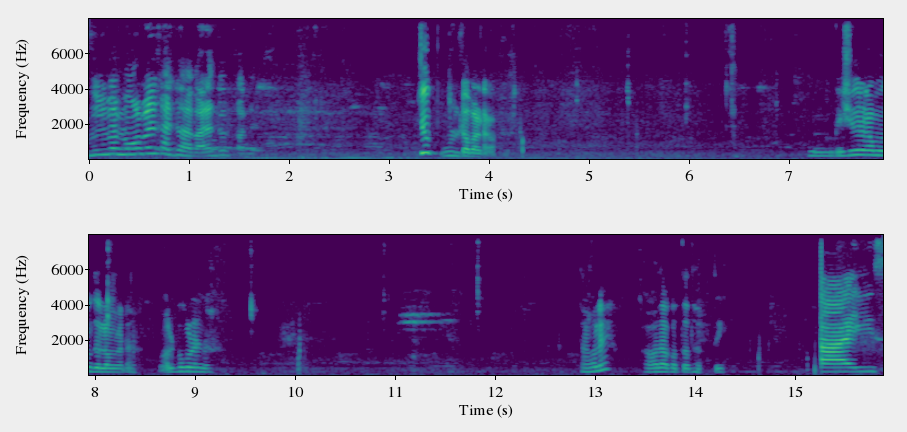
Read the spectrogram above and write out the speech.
বুঝবার মঙ্গলবারই খাইতে হয় বারে দূর খাবে। চুপ উল্টো পাল্টা কথা বেশি করে কামড় দিল লঙ্কাটা, অল্প করে না। তাহলে খাওয়া দাওয়া করতে থাকতেই গাইস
